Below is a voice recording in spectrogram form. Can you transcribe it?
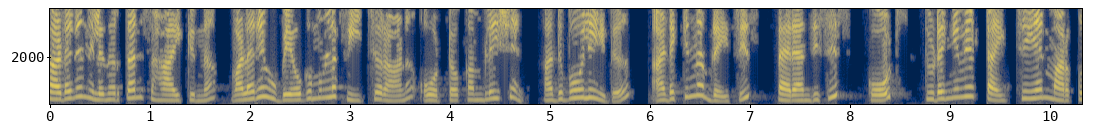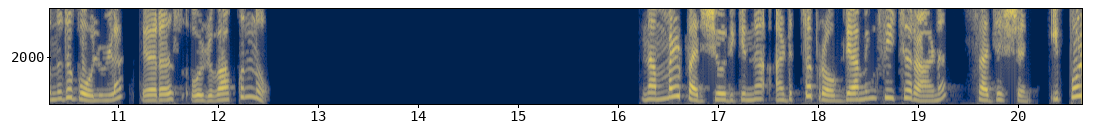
ഘടന നിലനിർത്താൻ സഹായിക്കുന്ന വളരെ ഉപയോഗമുള്ള ഫീച്ചർ ആണ് ഓട്ടോ കംപ്ലീഷൻ അതുപോലെ ഇത് അടയ്ക്കുന്ന ബ്രേസസ് പരന്തീസസ് ക്യൂട്ടീസ് തുടങ്ങിയവ ടൈപ്പ് ചെയ്യാൻ മറക്കുന്നത് പോലുള്ള എറർസ് ഒഴിവാക്കുന്നു. നമ്മൾ പരിശോധിക്കുന്ന അടുത്ത പ്രോഗ്രാമിംഗ് ഫീച്ചർ ആണ് സഗസ്ഷൻ ഇപ്പോൾ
